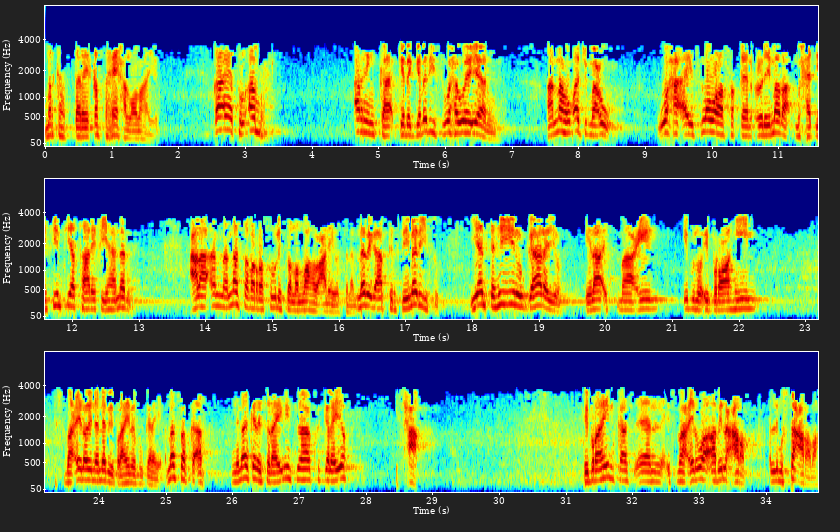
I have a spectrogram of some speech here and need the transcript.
markaas dariiqo saxiixa looma hayo. Gaayat lamr arinka gebagabadiisu waxa weeyaan annahum ajmacuu waxa ay isla waafaqeen culimada muxadisiinta iyo taariikhyahanadu calaa ana nasaba rasuuli sala allahu calayhi wasalam nebiga abtirsiimadiisu yantahi inuu gaadhayo ilaa ismaaciil ibnu ibraahim ismaaciil oo ina nebi ibraahima buu gelaya nasabka nimankan israa'iiliintuna ka gelayo isxaaq. Ibraahimkaas ismaaciil waa abilcarab mustacraba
